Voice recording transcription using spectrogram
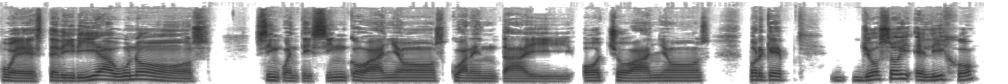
Pues te diría unos 55 años, 48 años, porque yo soy el hijo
